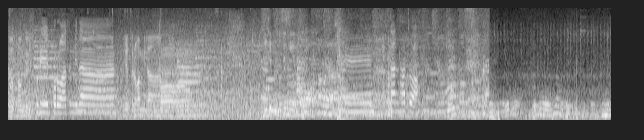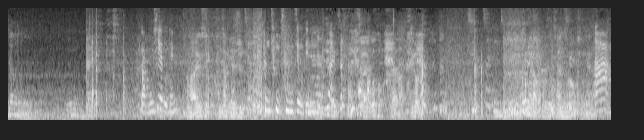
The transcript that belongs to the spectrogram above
저 가운데 우리 보러 왔습니다. 이제 들어갑니다 어, 음, 난다 좋아. 나 무시해도 됨? 아, 알겠어 간장 보여주는 줄 한장 중지 어딨는데? 알죠? 믿지 말고 내가 이걸로. 카메라 앞에서 자연스러운 식이네 아,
